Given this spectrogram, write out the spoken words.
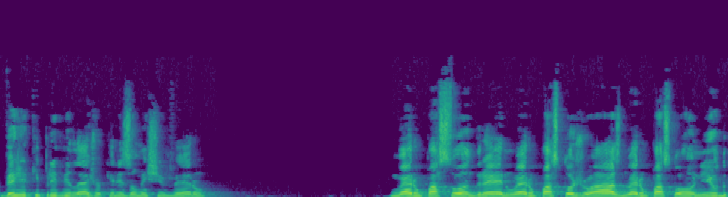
Veja que privilégio aqueles homens tiveram. Não era um pastor André, não era um pastor Joás, não era um pastor Ronildo,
